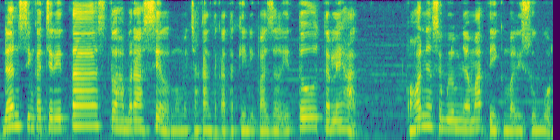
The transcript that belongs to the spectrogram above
dan singkat cerita, setelah berhasil memecahkan teka-teki di puzzle itu, terlihat pohon yang sebelumnya mati kembali subur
